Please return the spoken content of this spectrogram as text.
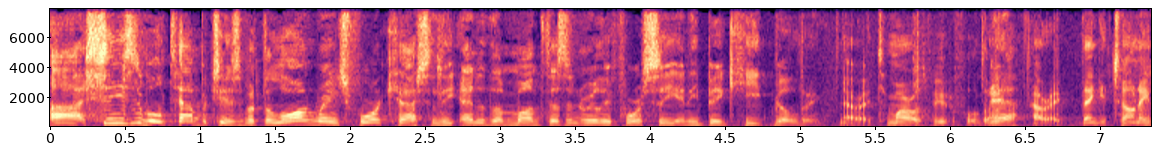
Uh, seasonable temperatures, but the long-range forecast at the end of the month doesn't really foresee any big heat building. All right, tomorrow's beautiful, though. Yeah. All right, thank you, Tony.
